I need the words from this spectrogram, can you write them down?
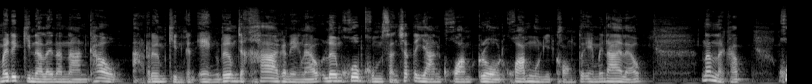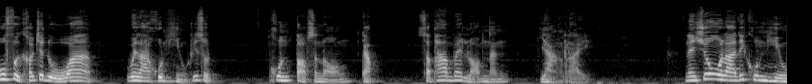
ไม่ได้กินอะไรนานๆเข้าอะเริ่มกินกันเอง เริ่มจะฆ่ากันเองแล้ว เริ่มควบคุมสัญชาตญาณความโกรธความงุดหงิดของตัวเองไม่ได้แล้ว นั่นแหละครับครูฝึกเขาจะดูว่าเวลาคุณหิวที่สุด คุณตอบสนองกับสภาพแวดล้อมนั้นอย่างไร ในช่วงเวลาที่คุณหิว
